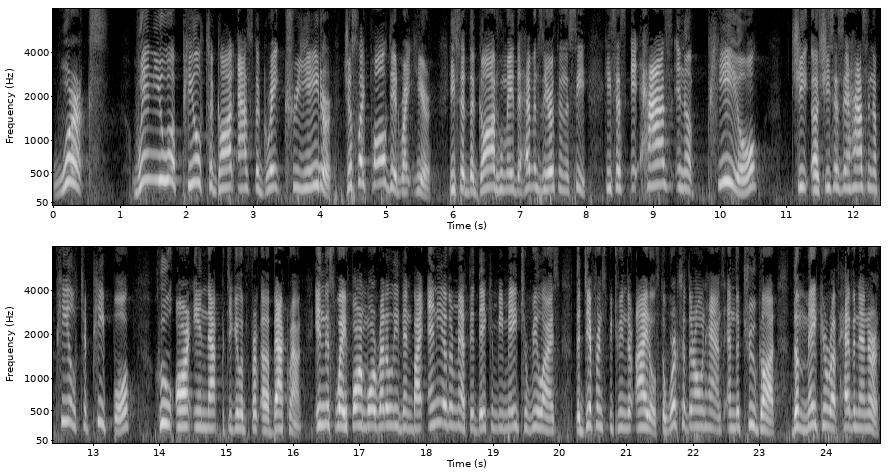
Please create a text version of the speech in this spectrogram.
Works. When you appeal to God as the great creator, just like Paul did right here, he said, The God who made the heavens, the earth, and the sea. He says, it has an appeal. She, uh, she says, it has an appeal to people who are in that particular uh, background. In this way, far more readily than by any other method, they can be made to realize the difference between their idols, the works of their own hands, and the true God, the maker of heaven and earth.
